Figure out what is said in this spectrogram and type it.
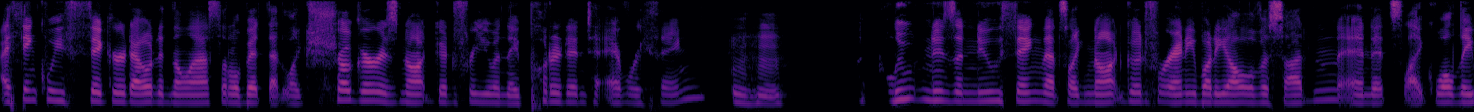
I think we've figured out in the last little bit that like sugar is not good for you and they put it into everything. Mm-hmm. Gluten is a new thing that's like not good for anybody all of a sudden and it's like well they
